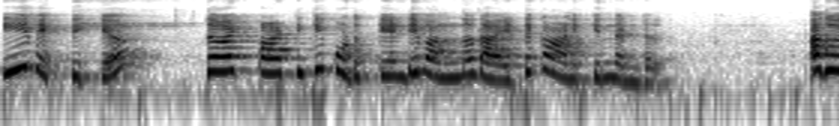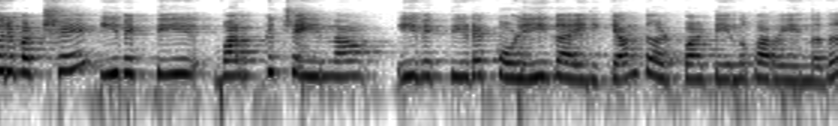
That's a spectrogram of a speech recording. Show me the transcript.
ഈ വ്യക്തിക്ക് തേർഡ് പാർട്ടിക്ക് കൊടുക്കേണ്ടി വന്നതായിട്ട് കാണിക്കുന്നുണ്ട്. അതൊരു പക്ഷേ ഈ വ്യക്തി വർക്ക് ചെയ്യുന്ന ഈ വ്യക്തിയുടെ കൊളീഗ് ആയിരിക്കാം തേർഡ് പാർട്ടി എന്ന് പറയുന്നത്.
